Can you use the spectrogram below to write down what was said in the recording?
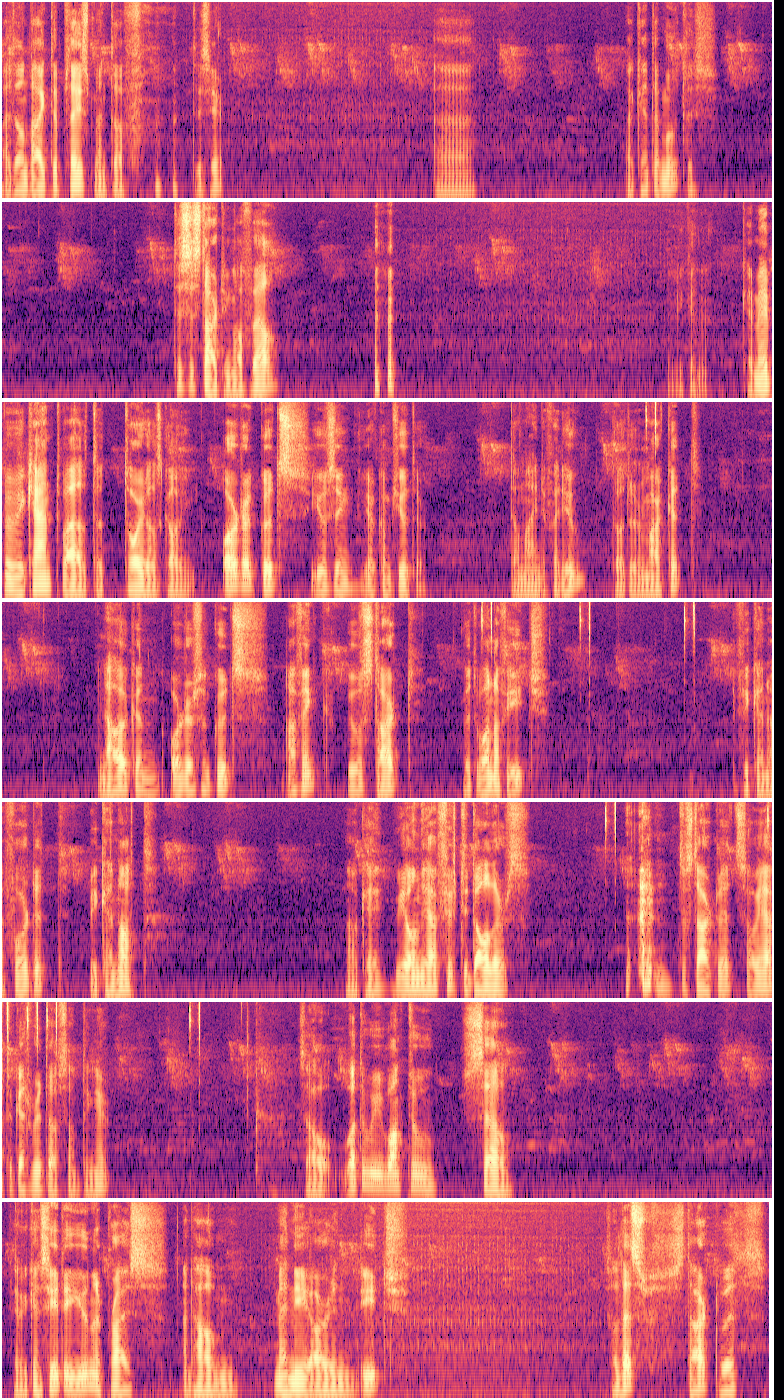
I don't like the placement of this here. Uh, why can't I move this? This is starting off well. okay, maybe we can't while the tutorial's going. Order goods using your computer. Don't mind if I do. Go to the market. Now I can order some goods. I think we will start with one of each. We can afford it, we cannot. Okay, we only have $50 to start with, so we have to get rid of something here. So, what do we want to sell? Okay, we can see the unit price and how many are in each. So let's start with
